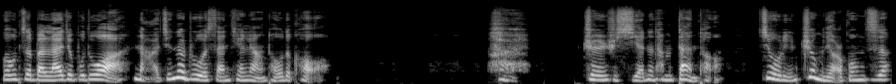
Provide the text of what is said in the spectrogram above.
工资本来就不多，哪经得住三天两头的扣？嗨，真是闲得他们蛋疼，就领这么点工资，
